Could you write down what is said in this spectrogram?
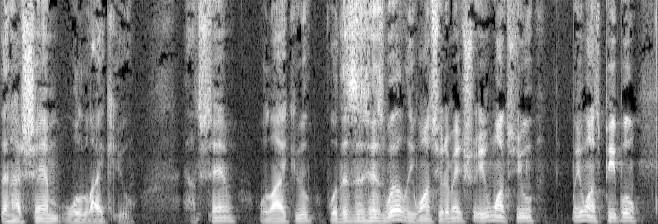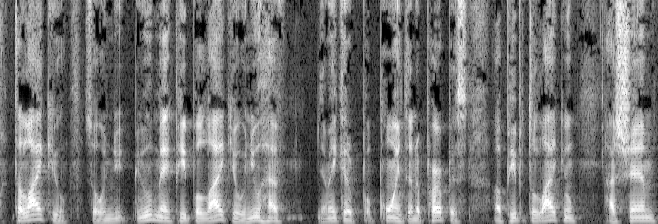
then Hashem will like you. Hashem will like you. Well, this is His will. He wants you to make sure. He wants you. He wants people to like you. So when you, you make people like you, and you have you make it a point and a purpose of people to like you, Hashem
